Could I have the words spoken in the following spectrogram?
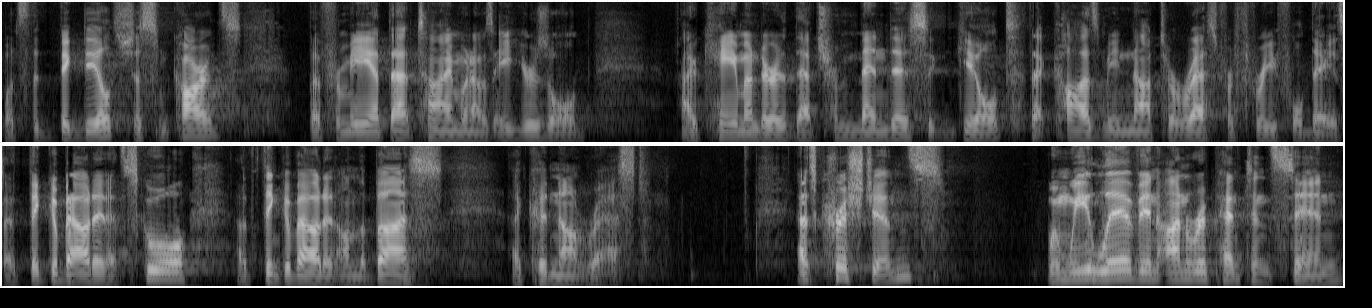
What's the big deal? It's just some cards. But for me at that time, when I was eight years old, I came under that tremendous guilt that caused me not to rest for three full days. I'd think about it at school, I'd think about it on the bus, I could not rest. As Christians, when we live in unrepentant sin,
